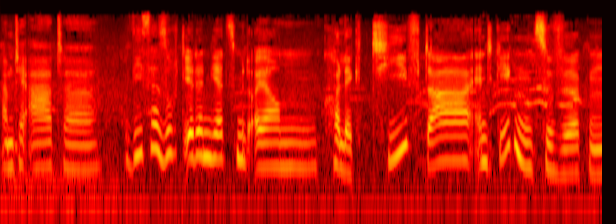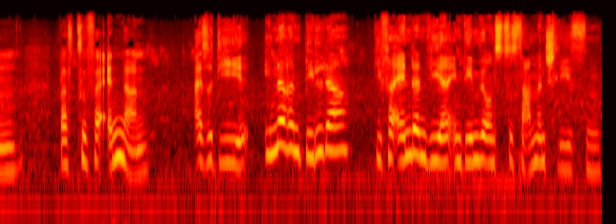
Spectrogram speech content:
am Theater. Wie versucht ihr denn jetzt mit eurem Kollektiv da entgegenzuwirken, was zu verändern? Also die inneren Bilder die verändern wir, indem wir uns zusammenschließen.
